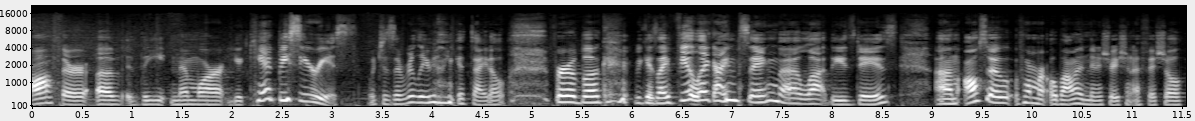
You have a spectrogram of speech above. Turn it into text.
author of the memoir You Can't Be Serious, which is a really, really good title for a book because I feel like I'm saying that a lot these days. Um, also, former Obama administration official,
